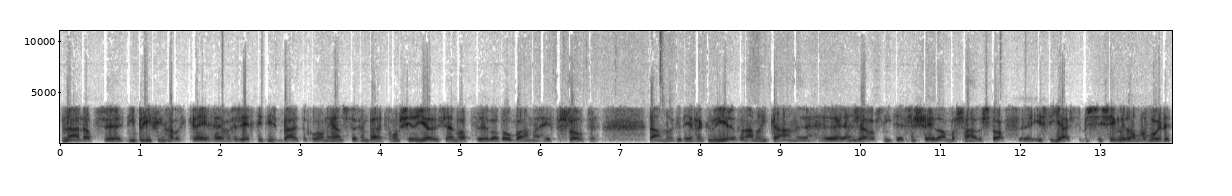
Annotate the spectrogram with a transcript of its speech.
nadat ze die briefing hadden gekregen, hebben gezegd... dit is buitengewoon ernstig en buitengewoon serieus. En wat, wat Obama heeft besloten, namelijk het evacueren van Amerikanen... Uh, en zelfs niet essentiële ambassadestaf, uh, is de juiste beslissing. Met andere woorden,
